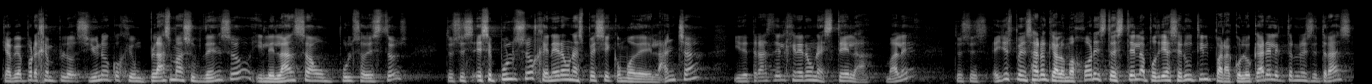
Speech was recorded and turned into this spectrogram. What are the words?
que había, por ejemplo, si uno coge un plasma subdenso y le lanza un pulso de estos, entonces ese pulso genera una especie como de lancha y detrás de él genera una estela, ¿vale? Entonces, ellos pensaron que a lo mejor esta estela podría ser útil para colocar electrones detrás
